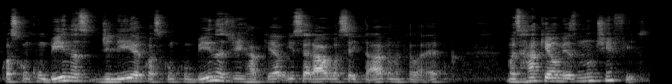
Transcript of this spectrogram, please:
com as concubinas de Lia, com as concubinas de Raquel. Isso era algo aceitável naquela época. Mas Raquel mesmo não tinha filhos.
